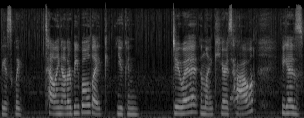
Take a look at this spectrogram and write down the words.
basically telling other people like you can do it and like here's yeah. how because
